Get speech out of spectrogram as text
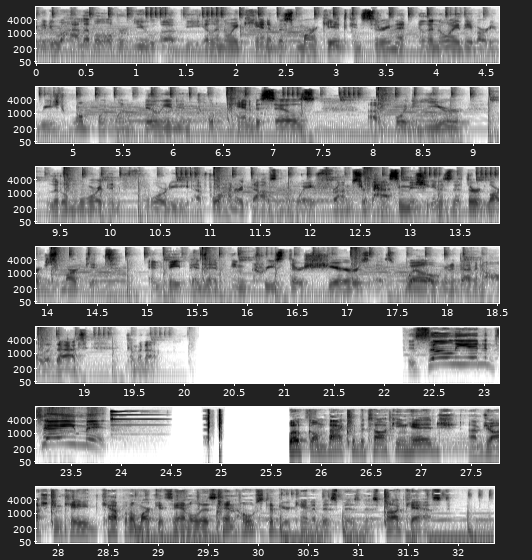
Going to do a high level overview of the Illinois cannabis market, considering that Illinois, they've already reached 1.1 billion in total cannabis sales uh, for the year, little more than 40, uh, 400,000 away from surpassing Michigan as the third largest market. And vape pens have increased their shares as well. We're going to dive into all of that coming up. It's only entertainment. Welcome back to the Talking Hedge. I'm Josh Kincaid, capital markets analyst and host of your cannabis business podcast.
